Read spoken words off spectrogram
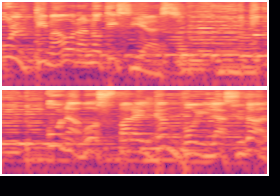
Última hora noticias. Una voz para el campo y la ciudad.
